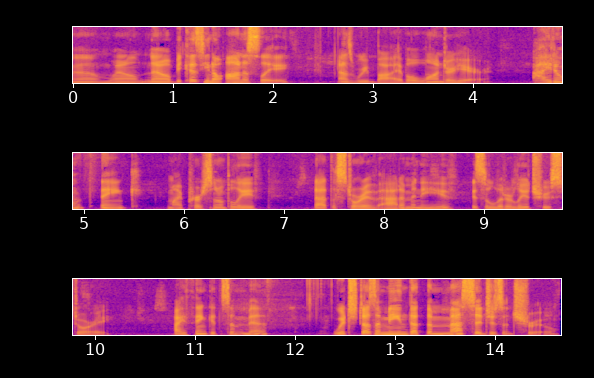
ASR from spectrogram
Uh, well, no, because you know, honestly, as we Bible wander here, I don't think, my personal belief, that the story of Adam and Eve is literally a true story. I think it's a myth, which doesn't mean that the message isn't true.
